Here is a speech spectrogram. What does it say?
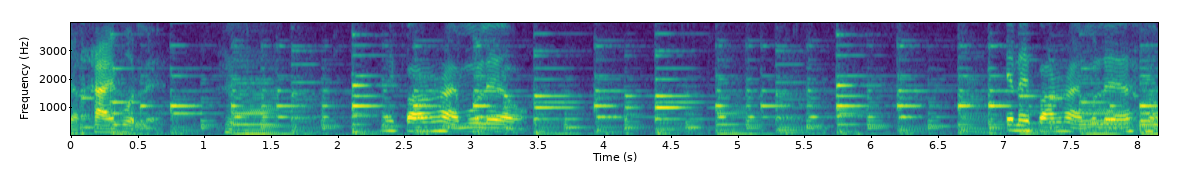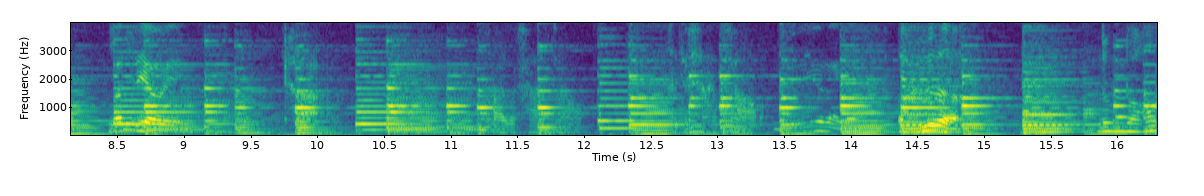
จะคลายหมดเลย ในฟางหายหมดแล้วแค่ในฟางหายหมดแล้วแป๊บเดียวเองข้าข้าจะฆ่าเจ้าข้าจะฆ่าเจ้า นี่อยู่ไหนกันเพื่อน้อง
